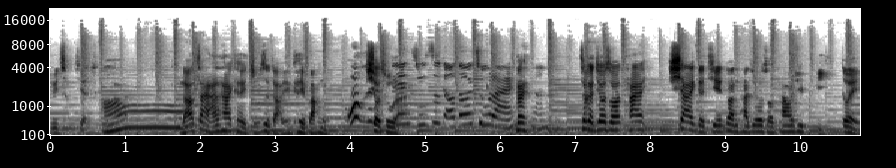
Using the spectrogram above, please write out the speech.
去呈现出来。哦，然后再来，他可以逐字稿也可以帮你秀出来，连逐字稿都会出来。对，这个就是说，他下一个阶段，他就是说，他会去比对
